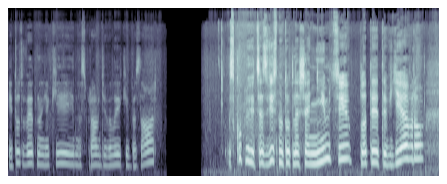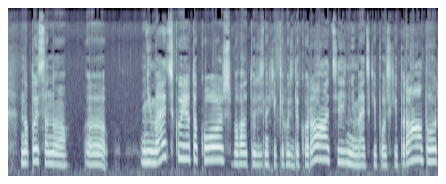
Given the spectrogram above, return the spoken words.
І тут видно, який насправді великий базар. Скуплюються, звісно, тут лише німці, платити в євро. Написано е, німецькою також, багато різних якихось декорацій, німецький польський прапор.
